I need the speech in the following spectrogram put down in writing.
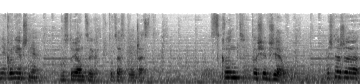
niekoniecznie gustujących w sztuce współczesnej. Skąd to się wzięło? Myślę, że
